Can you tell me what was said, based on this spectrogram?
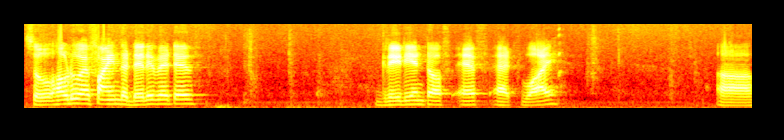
So how do I find the derivative? Gradient of f at y uh,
